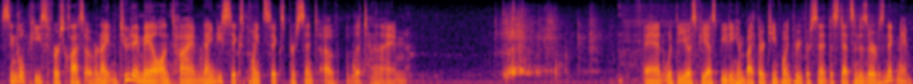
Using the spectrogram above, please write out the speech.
single piece first class overnight and two day mail on time 96.6% of the time. And with the USPS beating him by 13.3%, does Stetson deserve his nickname?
